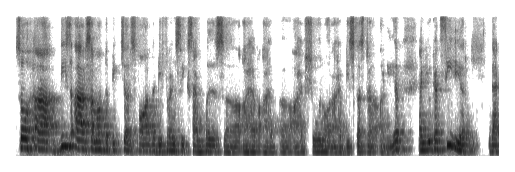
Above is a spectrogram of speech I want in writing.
So uh, these are some of the pictures for the different six samples uh, I have I have, uh, I have shown or I have discussed uh, earlier, and you can see here that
